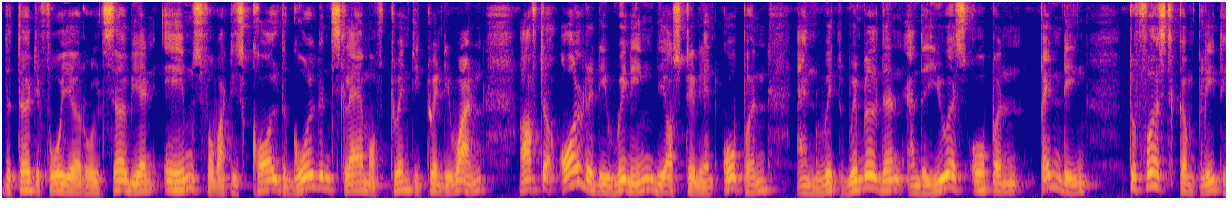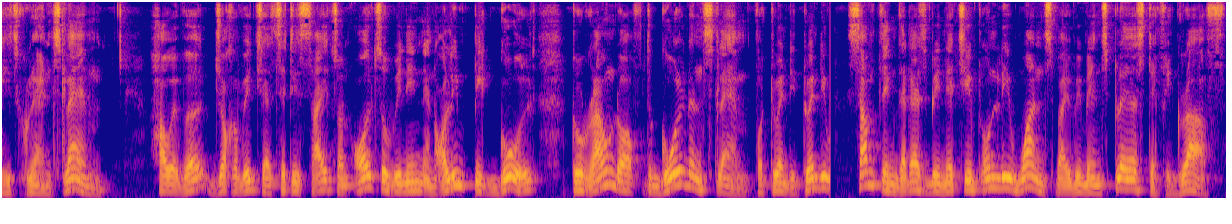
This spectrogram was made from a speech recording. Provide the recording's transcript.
The 34 year old Serbian aims for what is called the Golden Slam of 2021 after already winning the Australian Open and with Wimbledon and the US Open pending to first complete his Grand Slam. However, Djokovic has set his sights on also winning an Olympic gold to round off the Golden Slam for 2020, something that has been achieved only once by women's player Steffi Graf.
